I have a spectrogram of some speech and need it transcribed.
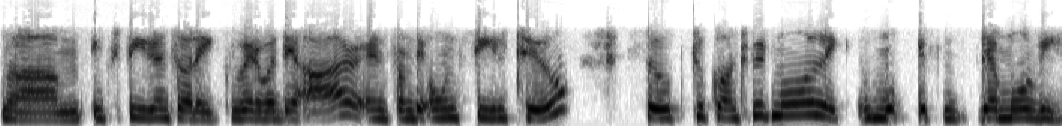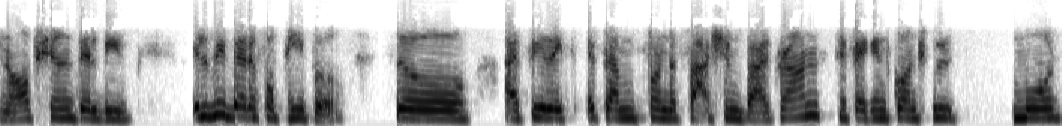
um, experience or like wherever they are and from their own field too. So to contribute more, like if there are more vegan options, there'll be it'll be better for people. So I feel like if I'm from the fashion background, if I can contribute more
